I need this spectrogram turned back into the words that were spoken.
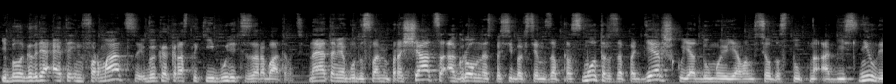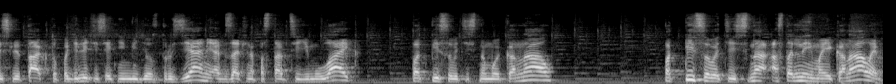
и благодаря этой информации вы как раз таки и будете зарабатывать. На этом я буду с вами прощаться. Огромное спасибо всем за просмотр, за поддержку. Я думаю, я вам все доступно объяснил. Если так, то поделитесь этим видео с друзьями. Обязательно поставьте ему лайк. Подписывайтесь на мой канал. Подписывайтесь на остальные мои каналы.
